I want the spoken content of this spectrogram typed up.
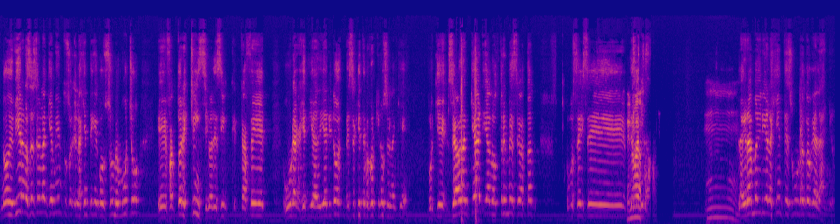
no debieran hacerse blanqueamiento son la gente que consume mucho eh, factores extrínsecos, es decir, café, una cajetilla diaria y todo, esa gente mejor que no se blanquee. Porque se va a blanquear y a los tres meses va a estar, como se dice? Mm. La gran mayoría de la gente es un retoque al año,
